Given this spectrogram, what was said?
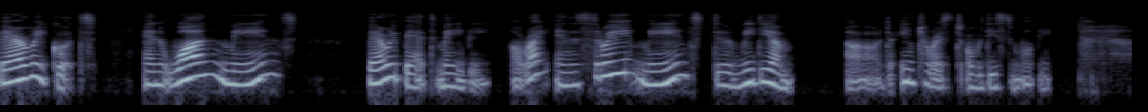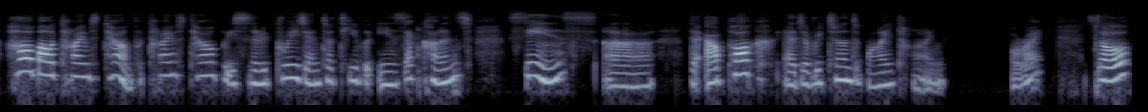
very good, and one means very bad, maybe. All right. And three means the medium, uh, the interest of this movie. How about timestamp? Timestamp is representative in seconds since uh, the epoch as returned by time. All right. So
